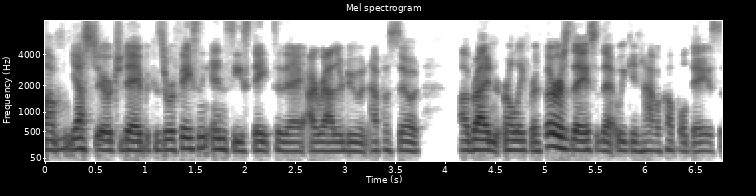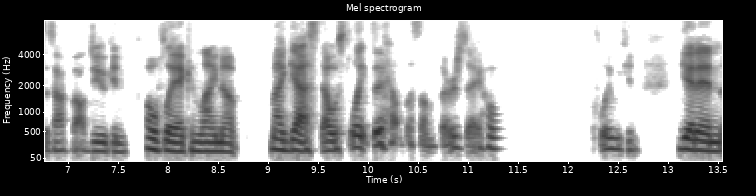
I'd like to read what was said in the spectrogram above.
um, yesterday or today because we're facing NC State today. I rather do an episode uh, bright and early for Thursday so that we can have a couple days to talk about Duke and hopefully I can line up my guest that was late to help us on Thursday. Hopefully we can get in.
